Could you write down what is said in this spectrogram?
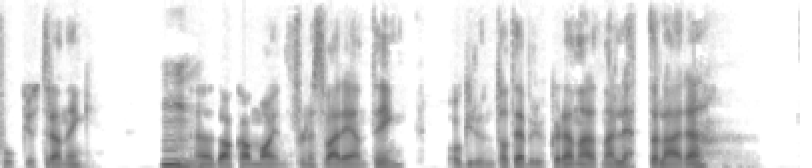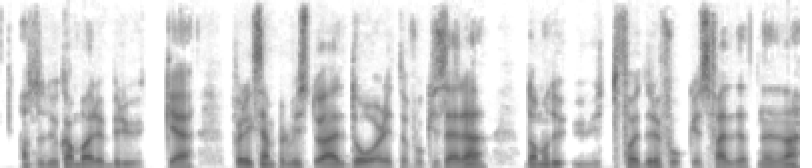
fokustrening. Mm. Eh, Da kan mindfulness være én ting, og grunnen til at jeg bruker den, er at den er lett å lære. Altså Du kan bare bruke F.eks. hvis du er dårlig til å fokusere, da må du utfordre fokusferdighetene dine.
